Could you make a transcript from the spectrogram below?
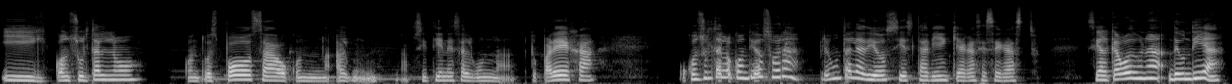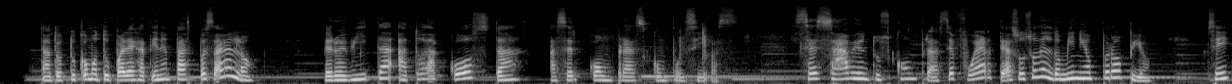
y consúltalo con tu esposa o con algún, si tienes alguna, tu pareja, o consúltalo con Dios, ora, pregúntale a Dios si está bien que hagas ese gasto. Si al cabo de, una, de un día, tanto tú como tu pareja tienen paz, pues háganlo. Pero evita a toda costa hacer compras compulsivas. Sé sabio en tus compras, sé fuerte, haz uso del dominio propio. ¿sí?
